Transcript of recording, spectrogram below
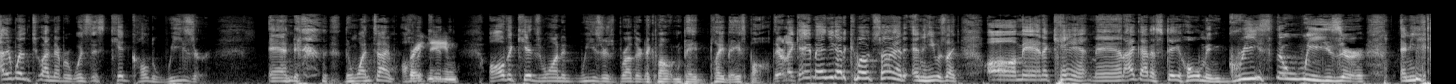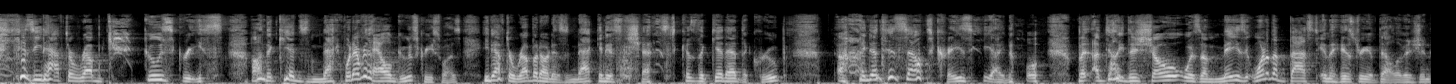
other one too I remember was this kid called Wheezer. And the one time, all Great the kids, name. all the kids wanted Wheezer's brother to come out and pay, play baseball. They were like, "Hey man, you got to come outside," and he was like, "Oh man, I can't, man. I got to stay home and grease the Wheezer." And he, because he'd have to rub goose grease on the kid's neck, whatever the hell goose grease was. He'd have to rub it on his neck and his chest because the kid had the croup. Uh, I know this sounds crazy, I know, but I'm telling you, the show was amazing. One of the best in the history of television.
